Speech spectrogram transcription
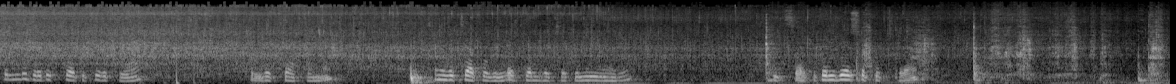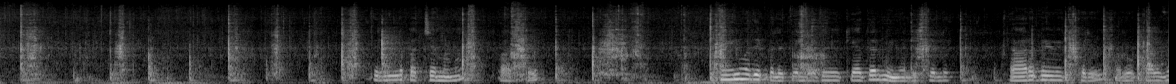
ತೆಲ್ಲು ಇದ್ರೆ ಬೆಚ್ಚ ಹಾಕಿಟ್ಟು ಇಡ್ತೀವ ತೆಲ್ಲು ಬೆಚ್ಚ ಹಾಕೋಣ ಚೆನ್ನ ಬೆಚ್ಚ ಹಾಕೋಗಿಲ್ಲ நல்ல பಚ್ಚೆ ಮಣ பார்த்து ಏನು ಅದೇ ಕಲಿತಲ್ಲ ಅದು ಕೆದರ್ ಮೀನಲ್ಲಿ ಕಲಿ ಯಾರ ಬೇಯಿಸ್ತಾರೆ ಅದು ಕಾಲ್ಗ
